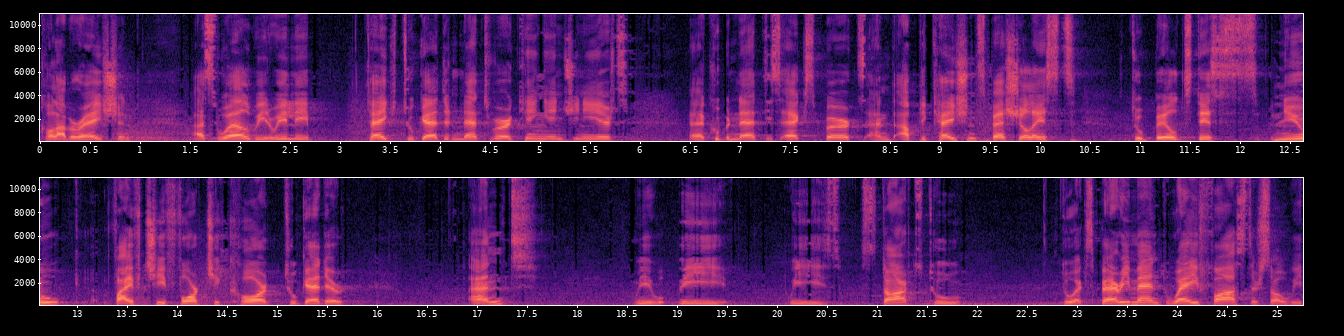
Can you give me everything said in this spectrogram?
collaboration. As well, we really take together networking engineers, uh, Kubernetes experts and application specialists to build this new 5G, 4G core together. And we, we, we start to, to experiment way faster. So we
